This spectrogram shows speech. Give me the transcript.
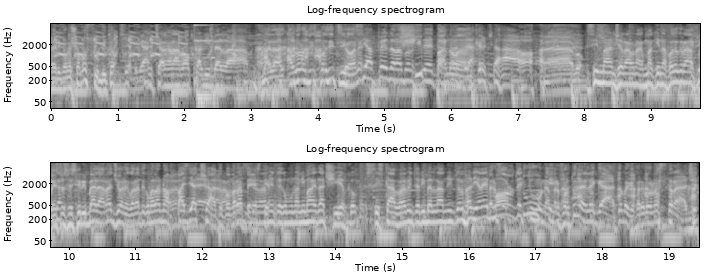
le riconosciamo subito. Sì, perché anche c'è la rocca lì bella. Bella- a loro disposizione. Si appende la borsetta. Anche. Ciao. Bravo. Si mangerà una macchina E fotografica. questo se si ribella ha ragione, guardate come l'hanno appagliacciato, Eh, povera bestia. veramente come un animale da circo. Si sta veramente ribellando in tutte le maniere e Per morde fortuna, tutti. per fortuna è legato perché farebbe una strage.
